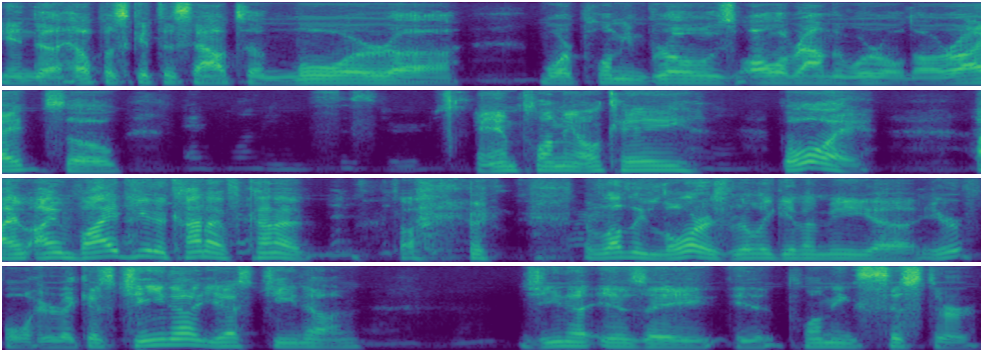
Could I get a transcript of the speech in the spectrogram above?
and uh, help us get this out to more uh, more plumbing bros all around the world. All right, so and plumbing sisters and plumbing. Okay, yeah. boy, I, I, invite you to kind of kind of. the lovely Laura is really giving me a earful here because Gina, yes, Gina, Gina is a, a plumbing sister.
